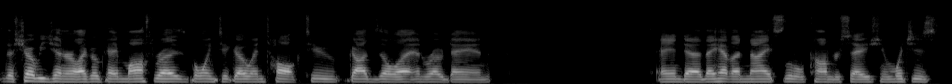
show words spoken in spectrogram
the Shobi are like, okay, Mothra is going to go and talk to Godzilla and Rodan, and uh, they have a nice little conversation, which is.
